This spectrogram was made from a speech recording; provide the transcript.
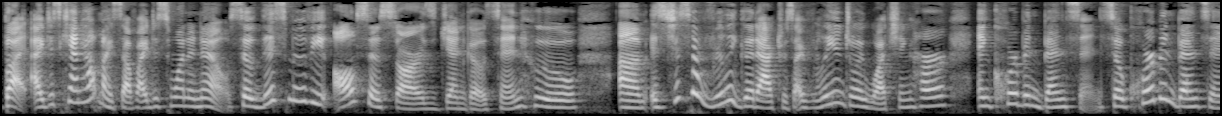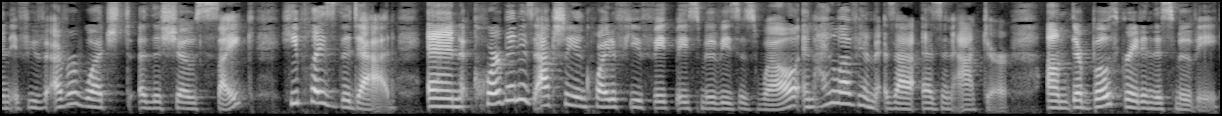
But I just can't help myself. I just want to know. So this movie also stars Jenn Gotzon, who um, is just a really good actress. I really enjoy watching her. And Corbin Bernsen. So, Corbin Bernsen, if you've ever watched uh, the show Psych, he plays the dad. And Corbin is actually in quite a few faith based movies as well. And I love him as, a, as an actor. Um, they're both great in this movie.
